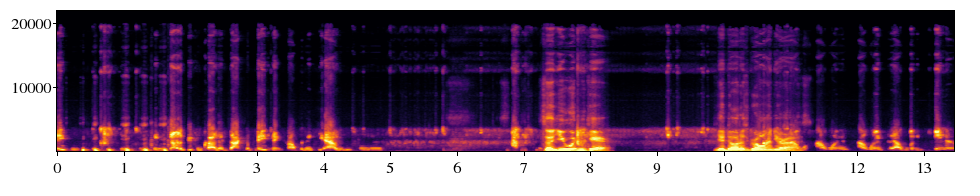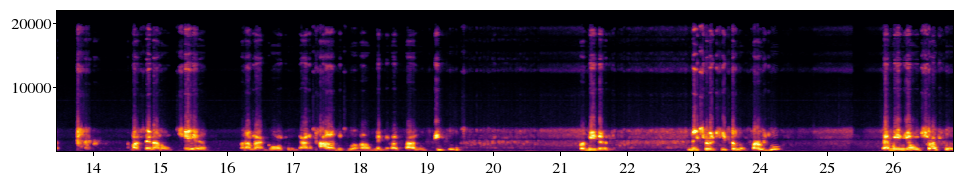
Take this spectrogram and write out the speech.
able. There's got to be some kind of Dr. Patient confidentiality somewhere. So you wouldn't care. Your daughter's growing in your eyes. I, I wouldn't. I wouldn't say I wouldn't care. I'm not saying I don't care, but I'm not going to the gynecologist with her, making her sign those papers for me to make sure that she's still a virgin. That means you don't trust her.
